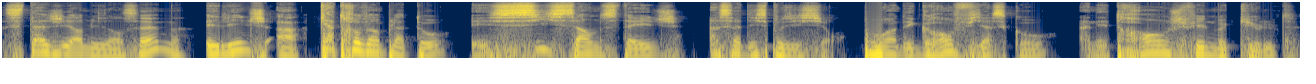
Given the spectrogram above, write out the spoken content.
stagiaire mise en scène. Et Lynch a 80 plateaux et 6 soundstages à sa disposition. Pour un des grands fiascos, un étrange film culte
